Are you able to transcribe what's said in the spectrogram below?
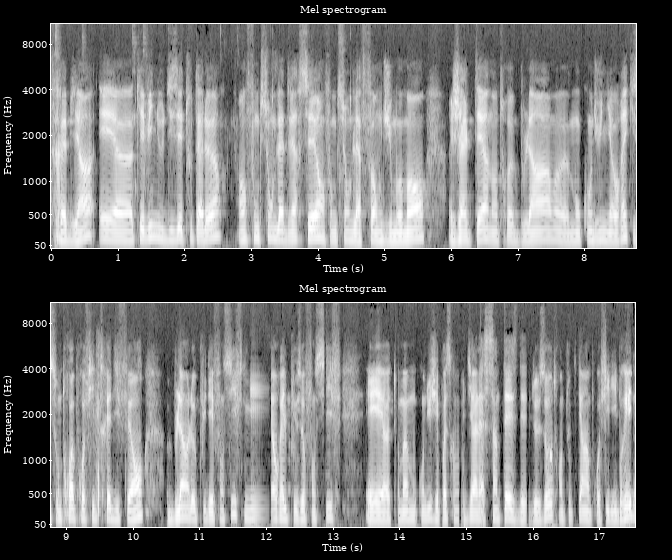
Très bien. Et euh, Kevin nous disait tout à l'heure, en fonction de l'adversaire, en fonction de la forme du moment. J'alterne entre Blin, euh, mon conduit, Niaoré, qui sont trois profils très différents. Blin le plus défensif, Niaoré le plus offensif, et euh, Thomas mon conduit, j'ai presque envie de dire la synthèse des deux autres, en tout cas un profil hybride.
